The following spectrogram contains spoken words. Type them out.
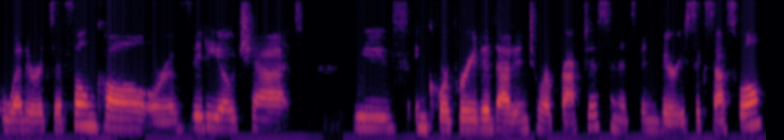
whether it's a phone call or a video chat, we've incorporated that into our practice and it's been very successful.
